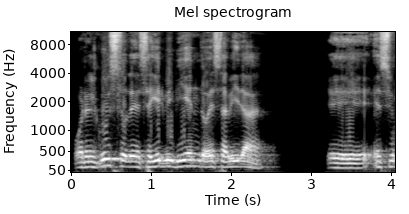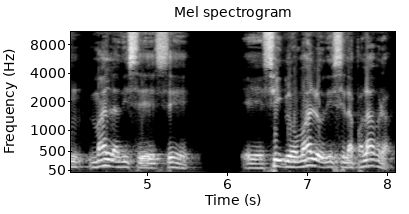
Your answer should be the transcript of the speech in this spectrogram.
por el gusto de seguir viviendo esa vida es un mala, dice ese eh, siglo malo, dice la palabra.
